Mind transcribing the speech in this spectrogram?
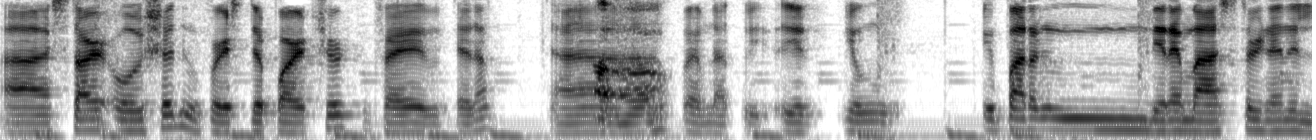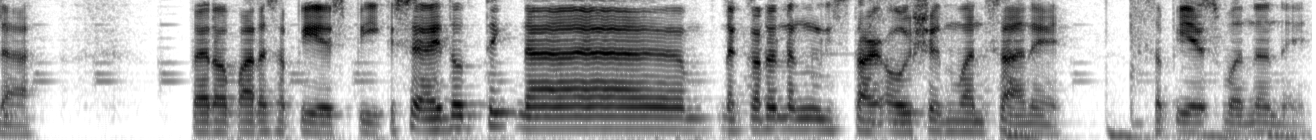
ah, Star Ocean, yung first departure, if I, ano, ah, Oo. if I'm not, y- yung, yung parang niremaster na nila, pero para sa PSP. Kasi I don't think na nagkaroon ng Star Ocean 1 sa ano eh, sa PS1 nun eh.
